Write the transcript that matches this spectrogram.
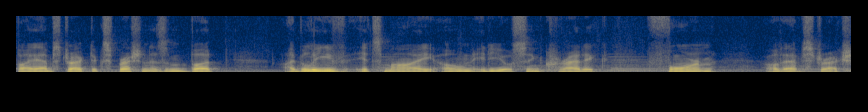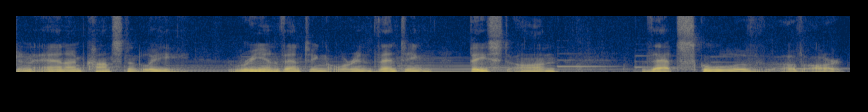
by abstract expressionism, but I believe it's my own idiosyncratic form of abstraction, and I'm constantly reinventing or inventing based on that school of, of art.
